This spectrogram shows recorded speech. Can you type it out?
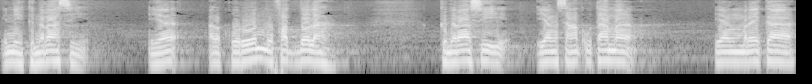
Ini generasi ya al-qurun mufaddalah. Generasi yang sangat utama yang mereka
